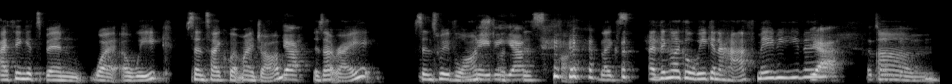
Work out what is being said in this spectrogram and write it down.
i think it's been what a week since i quit my job? Yeah. Is that right? Since we've launched maybe, yeah. this like i think like a week and a half maybe even? Yeah um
